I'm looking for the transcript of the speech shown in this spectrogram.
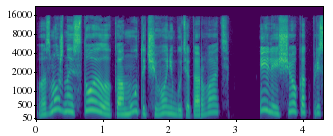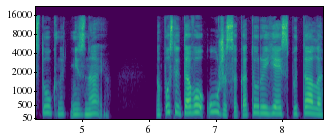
Возможно, и стоило кому-то чего-нибудь оторвать или еще как пристукнуть, не знаю. Но после того ужаса, который я испытала,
